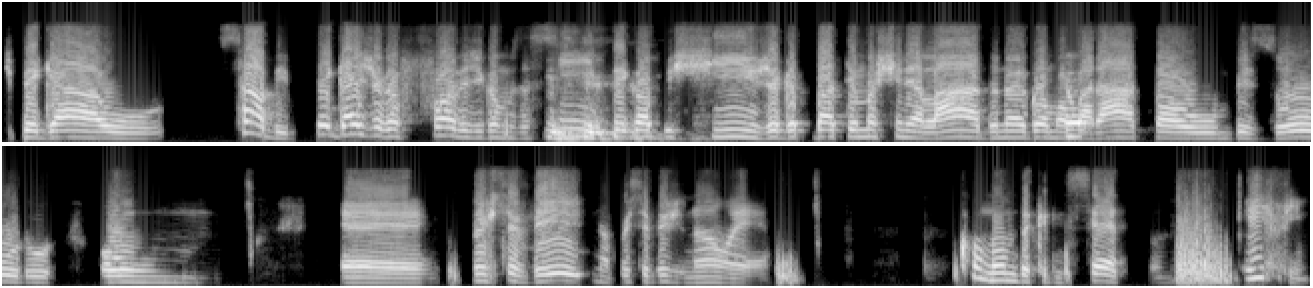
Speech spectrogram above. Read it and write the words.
de pegar o. Sabe? Pegar e jogar fora, digamos assim, pegar o bichinho, jogar, bater uma chinelada, não é igual uma Eu- barata, ou um besouro, ou um. É, percevejo. Não, percevejo não, é. Qual é o nome daquele inseto? Enfim.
